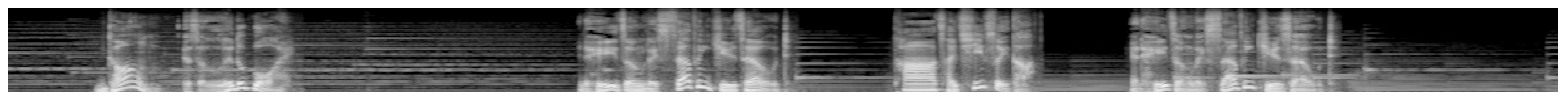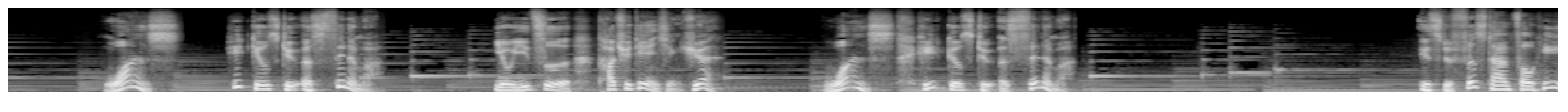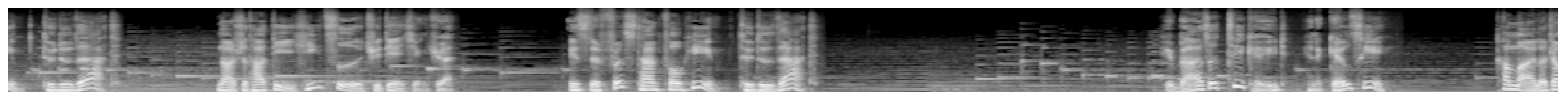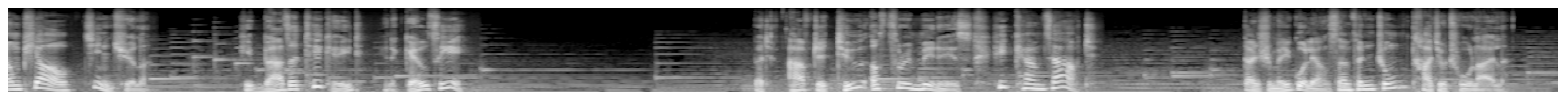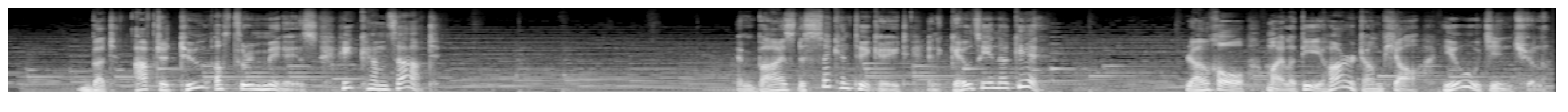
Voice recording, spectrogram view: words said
Tom is a little boy. And he is only seven years old. 他才七岁大。And he's only seven years old. Once he goes to a cinema. 有一次他去电影院。Once he goes to a cinema. It's the first time for him to do that. 那是他第一次去电影院。It's the first time for him to do that. He buys a ticket and goes in. 他买了张票进去了。He buys a ticket and goes in. But after two or three minutes, he comes out. 但是没过两三分钟，他就出来了。But after two or three minutes, he comes out and buys the second ticket and goes in again. 然后买了第二张票，又进去了。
